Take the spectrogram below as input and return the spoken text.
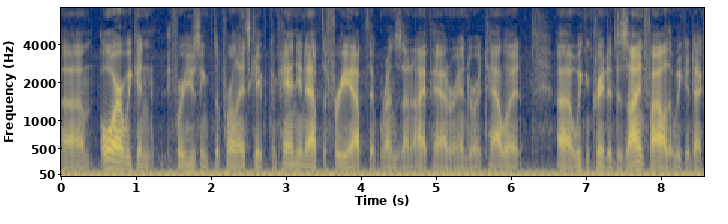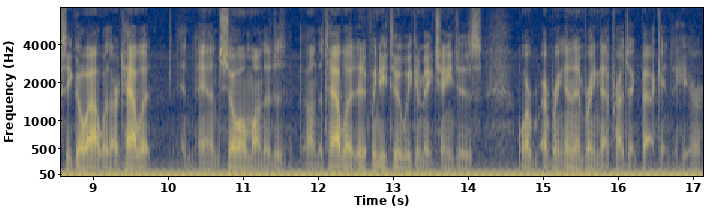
um, or we can, if we're using the Pro Landscape Companion app, the free app that runs on an iPad or Android tablet, uh, we can create a design file that we could actually go out with our tablet and, and show them on the on the tablet. And if we need to, we can make changes or, or bring and then bring that project back into here.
